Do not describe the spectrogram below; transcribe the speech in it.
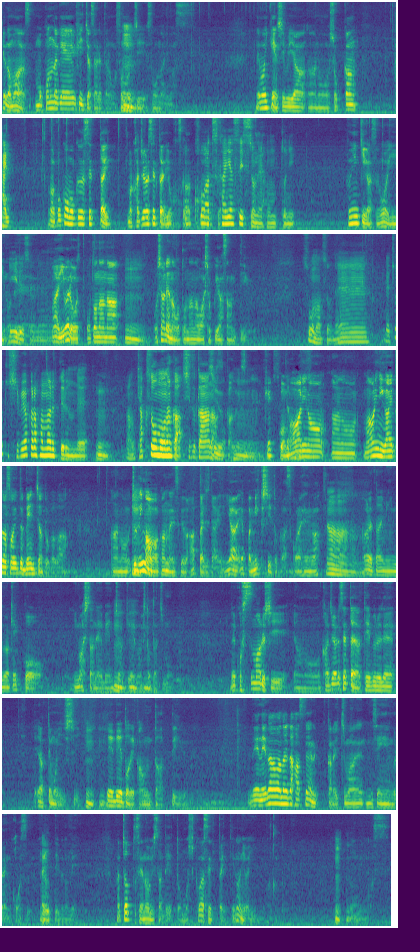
けどまあもうこんだけフィーチャーされたらそのうちそうなります、でもう一軒渋谷あの食感、はい。まあ、ここ僕接待、まあ、カジュアル接待でよく使ってここは使いやすいっすよね本当に。雰囲気がすごいいいので。いいですよね。まあ、いわゆるお大人なうん。おしゃれな大人な和食屋さんっていう、そうなんですよね。でちょっと渋谷から離れてるんでうん、あの客層もなんか静かな静かですね、うん。結構周りのあの周りに意外とそういったベンチャーとかがあのちょっと今は分かんないですけど、あった時代。いややっぱ mixi とかそこら辺があるタイミングが結構いましたねベンチャー系の人たちも、で個室もあるしあのカジュアル接待はテーブルでやってもいいし、うんうん。でデートでカウンターっていうで値段は大体8000円から1万円2000円ぐらいのコースになっているので、まあ、ちょっと背伸びしたデートもしくは接待っていうのにはいいのかなとうん思います。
